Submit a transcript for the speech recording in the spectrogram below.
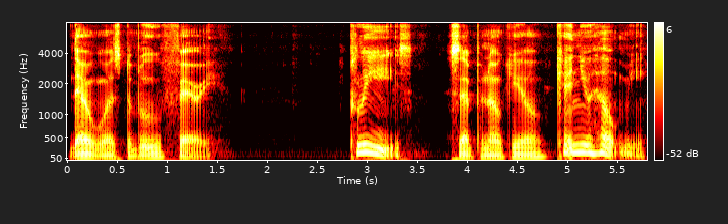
There was the blue fairy. Please, said Pinocchio, can you help me?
